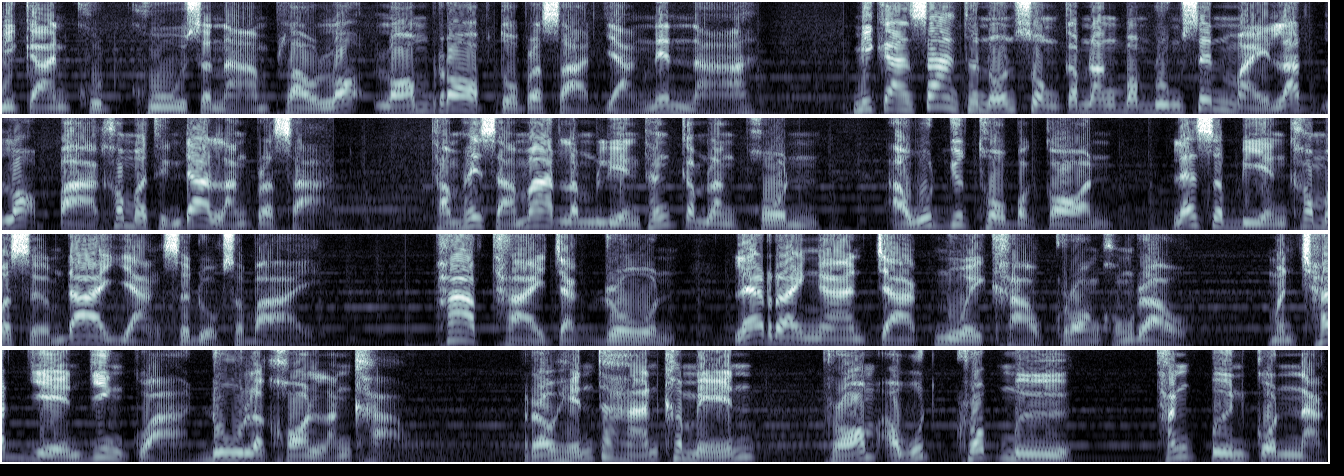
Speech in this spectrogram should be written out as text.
มีการขุดคูสนามเพลาเลาะล้อมรอบตัวปราสาทอย่างแน่นหนา มีการสร้างถนนส่งกำลังบำรุงเส้นใหม่ลัดเลาะป่าเข้ามาถึงด้านหลังปราสาททำให้สามารถลำเลียงทั้งกำลังพล อาวุธยุโทโธปกรณ์ และเสบียงเข้ามาเสริมได้อย่างสะดวกสบาย ภาพถ่ายจากโดรน และรายงานจากหน่วยข่าวกรองของเรา มันชัดเจนยิ่งกว่าดูละครหลังข่าว เราเห็นทหารเขมร พร้อมอาวุธครบมือ ทั้งปืนกลหนัก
